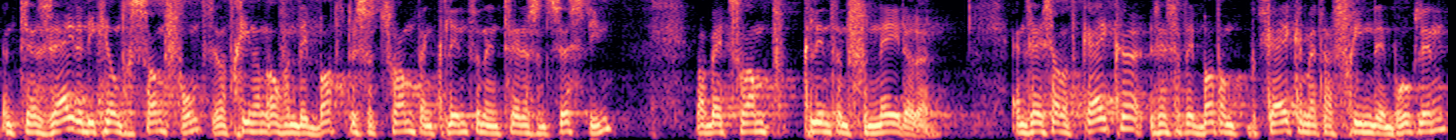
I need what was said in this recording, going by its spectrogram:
een terzijde die ik heel interessant vond. En dat ging dan over een debat tussen Trump en Clinton in 2016, waarbij Trump Clinton vernederde. En zij zat het kijken, zij zat het debat aan het bekijken met haar vrienden in Brooklyn.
